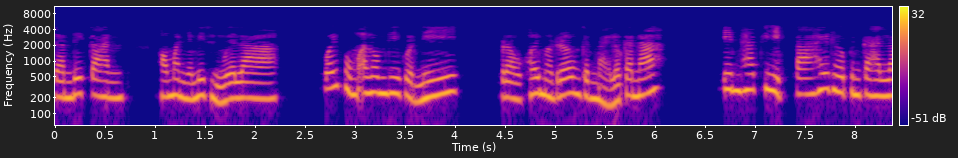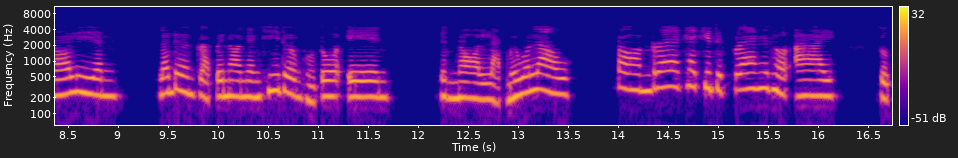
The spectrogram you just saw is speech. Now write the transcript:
จรรย์ด้วยกัน เพราะมันยังไม่ถึงเวลา ไว้ผมอารมณ์ดีกว่านี้ เราค่อยมาเริ่มกันใหม่แล้วกันนะอินทักขยิบตาให้เธอเป็นการล้อเลียน และเดินกลับไปนอนยังที่เดิมของตัวเอง จะนอนหลับไหมว่าเรา ตอนแรกแค่คิดจะแกล้งให้เธออาย สุด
